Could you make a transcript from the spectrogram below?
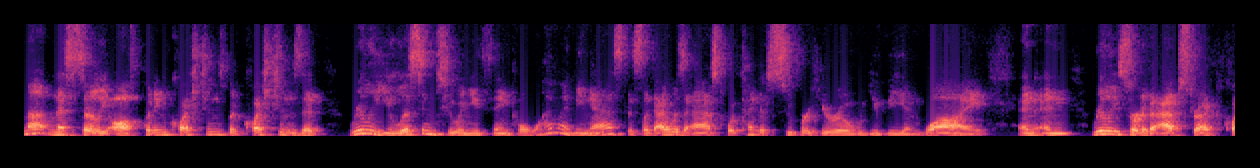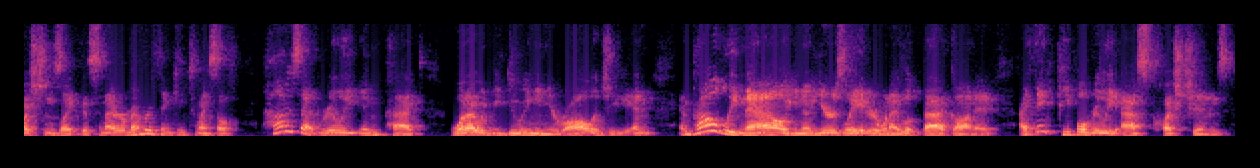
not necessarily off-putting questions, but questions that really you listen to and you think, well, why am I being asked this? Like I was asked, what kind of superhero would you be and why? and and really sort of abstract questions like this and i remember thinking to myself how does that really impact what i would be doing in urology and and probably now you know years later when i look back on it i think people really ask questions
